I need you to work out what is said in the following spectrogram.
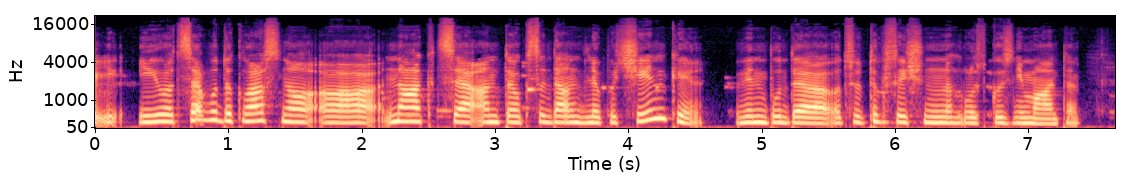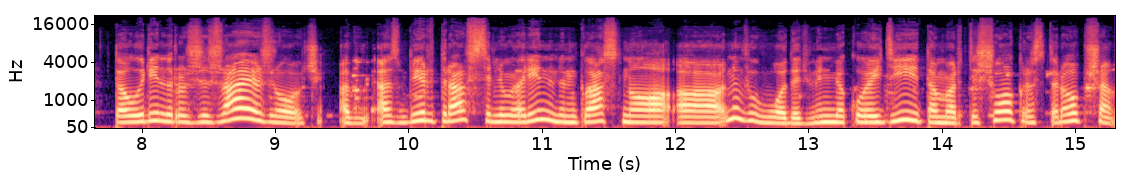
І, і оце буде класно. НАК це антиоксидант для печінки. Він буде оцю токсичну нагрузку знімати. Таурін розжижає жовч, а, збір трав сілімарін він класно ну, виводить. Він м'якої дії, там артишок, розторопша.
